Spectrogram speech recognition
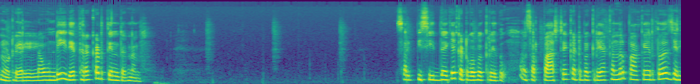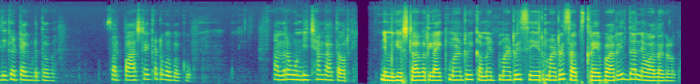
ನೋಡ್ರಿ ಎಲ್ಲ ಉಂಡೆ ಇದೇ ಥರ ಕಟ್ತೀನಿ ರೀ ನಾನು. ಸ್ವಲ್ಪ ಬಿಸಿ ಇದ್ದಾಗೆ ಕಟ್ಕೋಬೇಕ್ರಿ ಇದು. ಸ್ವಲ್ಪ ಫಾಸ್ಟಾಗಿ ಕಟ್ಬೇಕ್ರಿ. ಯಾಕಂದ್ರೆ ಪಾಕ ಇರ್ತದೆ, ಜಲ್ದಿ ಗಟ್ಟಿಯಾಗಿಬಿಡ್ತದೆ. ಸ್ವಲ್ಪ ಫಾಸ್ಟಾಗಿ ಕಟ್ಕೋಬೇಕು. ಅಂದ್ರೆ ಉಂಡೆ ಚಂದ ಆತಾವ್ರಿ. ನಿಮಗೆ ಇಷ್ಟ ಆದ್ರೆ ಲೈಕ್ ಮಾಡಿರಿ ಕಮೆಂಟ್ ಮಾಡಿರಿ ಶೇರ್ ಮಾಡಿರಿ ಸಬ್ಸ್ಕ್ರೈಬ್ ಮಾಡಿರಿ. ಧನ್ಯವಾದಗಳು.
